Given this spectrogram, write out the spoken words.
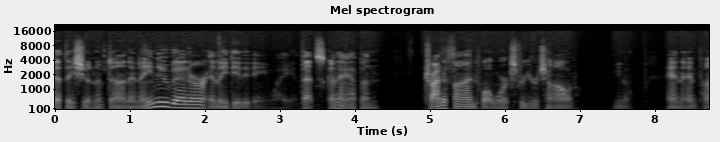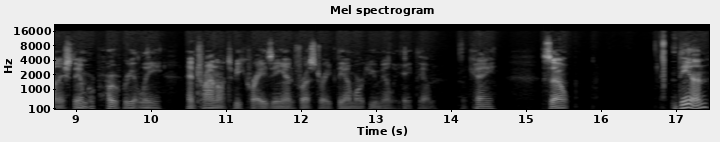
that they shouldn't have done and they knew better and they did it anyway. That's going to happen. Try to find what works for your child, you know, and, and punish them appropriately and try not to be crazy and frustrate them or humiliate them. Okay? So, then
